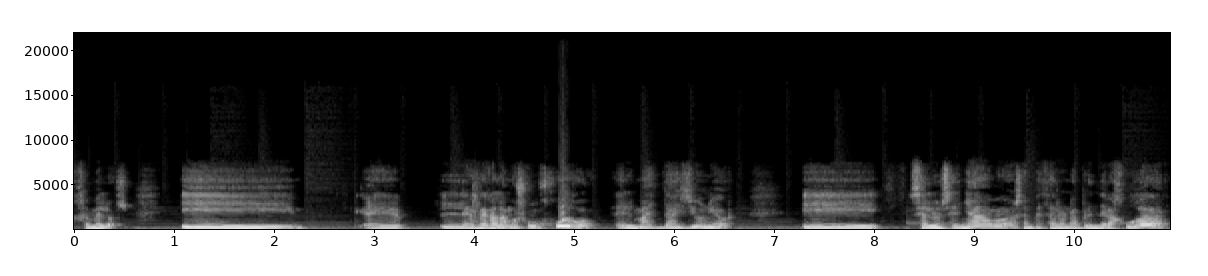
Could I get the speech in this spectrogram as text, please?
gemelos, y eh, les regalamos un juego, el Mike Dice Junior, y se lo enseñamos, empezaron a aprender a jugar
